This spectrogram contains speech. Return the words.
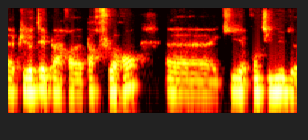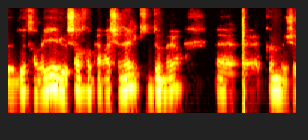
euh, pilotée par, euh, par Florent, qui continue de, de, travailler, le centre opérationnel qui demeure comme je,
